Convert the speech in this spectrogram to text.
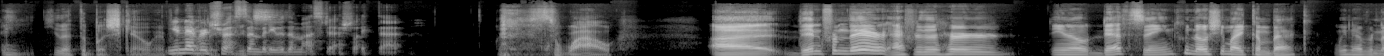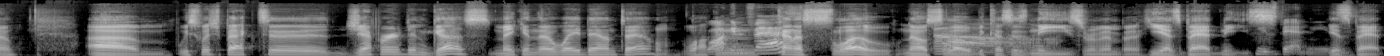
He, he let the bush go. You never everybody. trust somebody with a mustache like that. wow. Uh, then from there, after the, her, you know, death scene, who knows? She might come back. We never know. Um, we switch back to Jepperd and Gus making their way downtown, walking, fast? kind of slow. No, slow because his knees. Remember, he has bad knees. He's bad knees. He has bad.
